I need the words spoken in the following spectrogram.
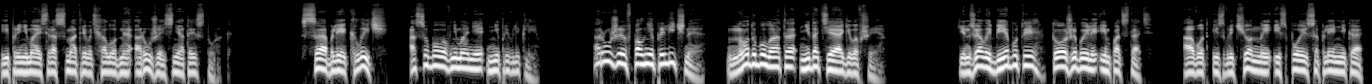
и принимаясь рассматривать холодное оружие, снятое с турок. Сабли «Клыч» особого внимания не привлекли. Оружие вполне приличное, но до Булата не дотягивавшее. Кинжалы-бебуты тоже были им под стать, а вот извлеченный из пояса пленника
